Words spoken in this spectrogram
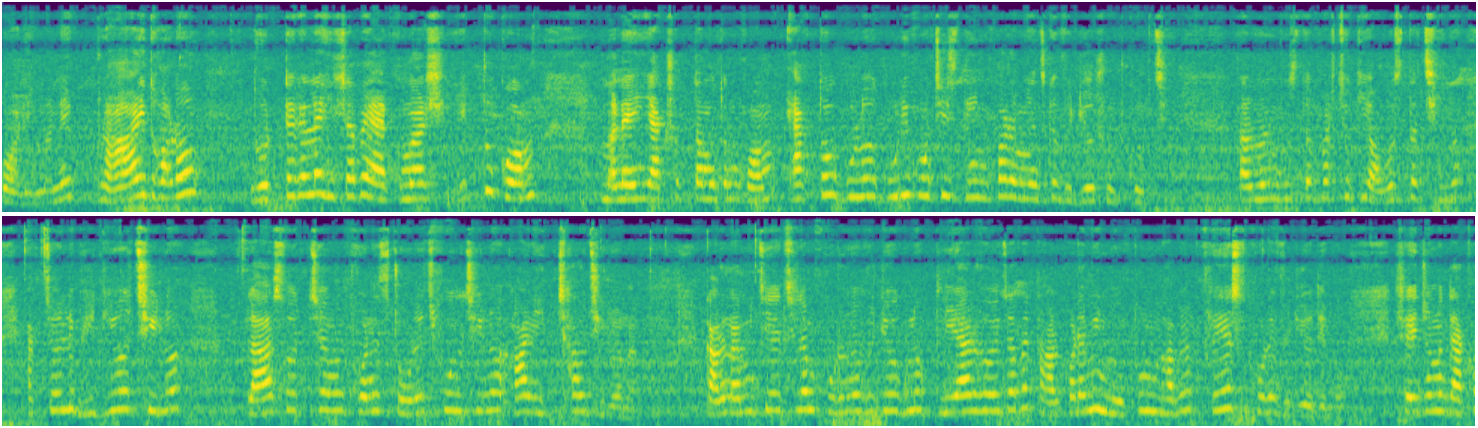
পরে মানে প্রায় ধরো ধরতে গেলে হিসাবে এক মাস, একটু কম মানে এই এক সপ্তাহ মতন কম, এতগুলো কুড়ি পঁচিশ দিন পর আমি আজকে ভিডিও শ্যুট করছি। তার মানে বুঝতে পারছ কি অবস্থা ছিল? অ্যাকচুয়ালি ভিডিও ছিল প্লাস হচ্ছে আমার ফোনে স্টোরেজ ফুল ছিল, আর ইচ্ছাও ছিল না। কারণ আমি চেয়েছিলাম পুরোনো ভিডিওগুলো ক্লিয়ার হয়ে যাবে, তারপরে আমি নতুনভাবে ফ্রেশ করে ভিডিও দেব। সেই জন্য দেখো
